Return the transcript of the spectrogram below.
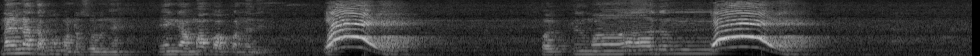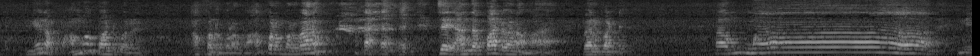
நான் என்ன தப்பு பண்றேன் சொல்லுங்க. எங்க அம்மா அப்பா பண்ணது. பத்து மாதம். ஏன் நான் அம்மா பாட்டு பாடுறேன். ஆஃப் பண்ண போகிறோம் ஆஃப் பண்ண போகிறோம் வேணாம். சரி அந்த பாட்டு வேணாமா? வேற பாட்டு. அம்மா நீ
